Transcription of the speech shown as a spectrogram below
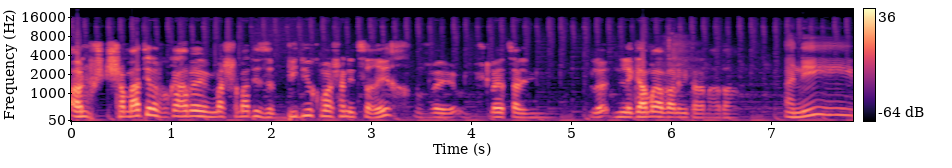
אבל פשוט שמעתי עליו כל כך הרבה, ממה ששמעתי זה בדיוק מה שאני צריך, ופשוט לא יצא לי, לא- לגמרי עבר לי מתחת לרדאר. אני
